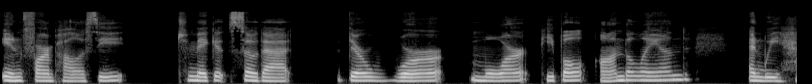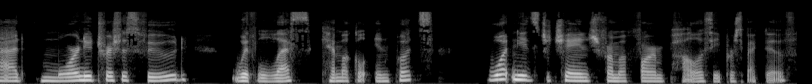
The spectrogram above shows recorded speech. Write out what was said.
in farm policy to make it so that there were more people on the land and we had more nutritious food with less chemical inputs? What needs to change from a farm policy perspective?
